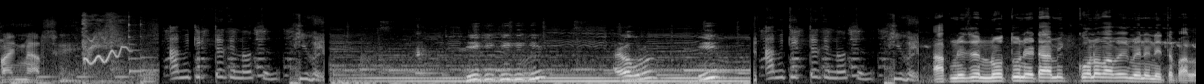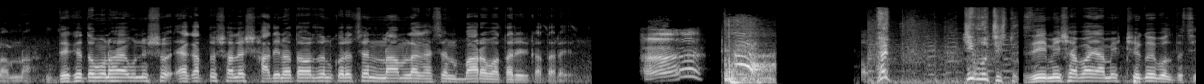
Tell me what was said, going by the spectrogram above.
বাইন মারছে আমি টিকটকে নতুন। কি কি কি কি কি? আরে বলুন কি? আমি টিকটকে নতুন। আপনি যে নতুন এটা আমি কোনোভাবেই মেনে নিতে পারলাম না। দেখে তো মনে হয় উনিশশো একাত্তর সালে স্বাধীনতা অর্জন করেছেন নাম লাগাইছেন বারো বাতারির কাতারে। কি বলছিস তুই? জি মিশা ভাই আমি ঠিকই বলতেছি।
